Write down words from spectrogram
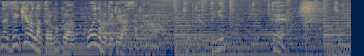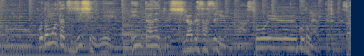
なできるようになったら僕はこういうのもできるはずだからちょっとやってみってその子供たち自身にインターネットで調べさせるようなそういうこともやってるんですよ。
